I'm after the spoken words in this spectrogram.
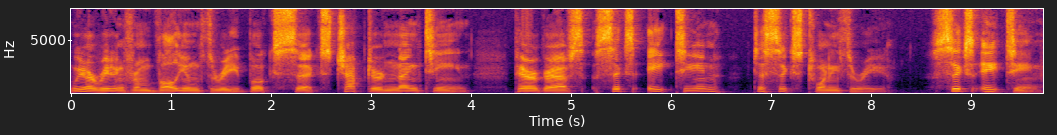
We are reading from Volume 3, Book 6, Chapter 19, paragraphs 618 to 623. 618.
